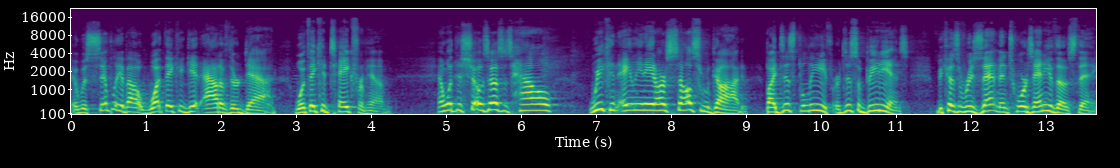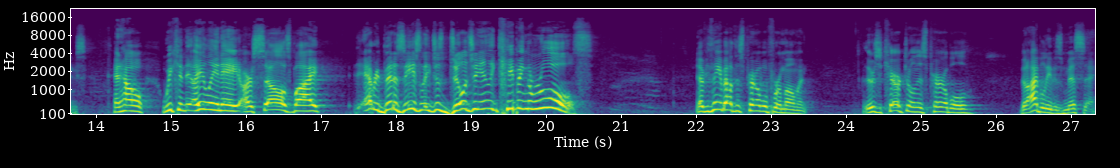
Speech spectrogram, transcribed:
It was simply about what they could get out of their dad, what they could take from him. And what this shows us is how we can alienate ourselves from God by disbelief or disobedience, because of resentment towards any of those things. And how we can alienate ourselves by every bit as easily just diligently keeping the rules. Now, if you think about this parable for a moment, there's a character in this parable that I believe is missing.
